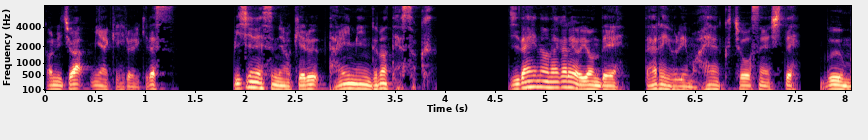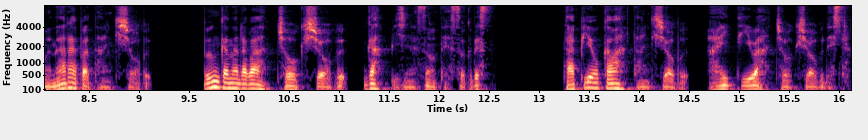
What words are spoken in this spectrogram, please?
こんにちは、三宅博之です。ビジネスにおけるタイミングの鉄則。時代の流れを読んで、誰よりも早く挑戦して、ブームならば短期勝負、文化ならば長期勝負がビジネスの鉄則です。タピオカは短期勝負、IT は長期勝負でした。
